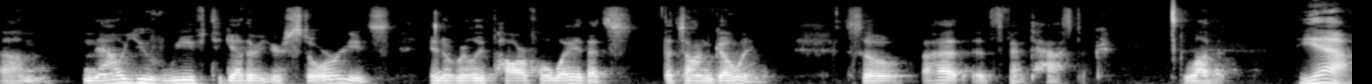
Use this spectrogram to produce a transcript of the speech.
um, now you've weaved together your stories in a really powerful way that's that's ongoing. So uh, it's fantastic. Love it. Yeah.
